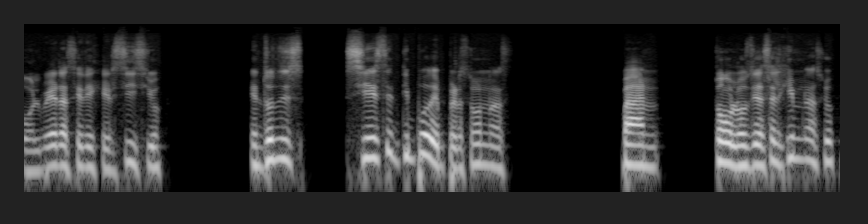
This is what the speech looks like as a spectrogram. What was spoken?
volver a hacer ejercicio. Entonces, si este tipo de personas van todos los días al gimnasio,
